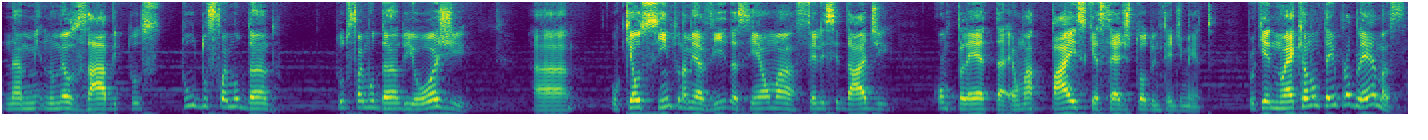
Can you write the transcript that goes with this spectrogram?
na, nos meus hábitos, tudo foi mudando. Tudo foi mudando. E hoje, uh, o que eu sinto na minha vida assim, é uma felicidade completa, é uma paz que excede todo o entendimento. Porque não é que eu não tenho problemas.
